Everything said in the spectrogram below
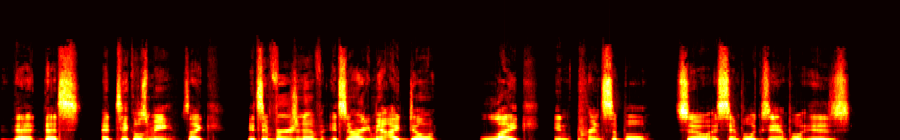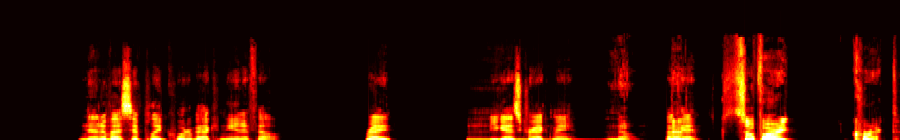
that that's that tickles me. It's like it's a version of it's an argument I don't like in principle. So a simple example is none of us have played quarterback in the NFL, right? You guys correct me. Mm, No. That- Okay. so far, correct.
